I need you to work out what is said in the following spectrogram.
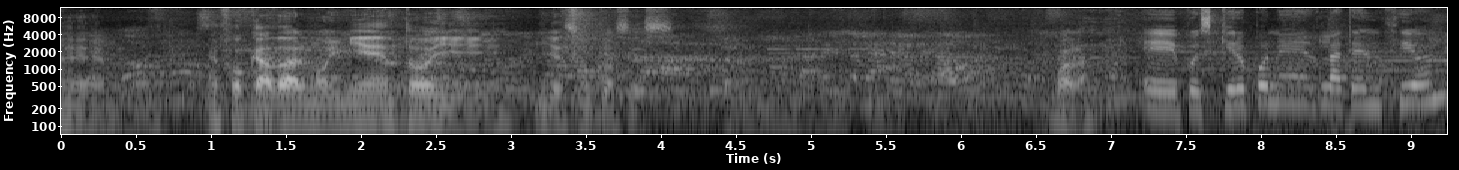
em, enfocado al movimiento y, eso entonces. Voilà. Eh, pues quiero poner la atención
